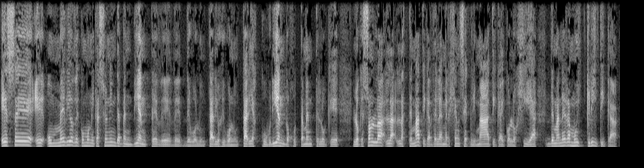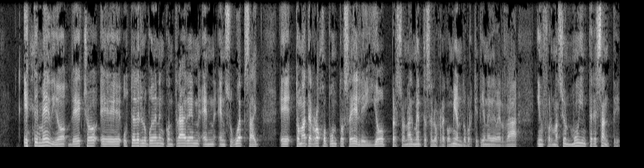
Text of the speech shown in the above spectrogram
es eh, un medio de comunicación independiente de, de, voluntarios y voluntarias cubriendo justamente lo que, lo que son las temáticas de la emergencia climática, ecología, de manera muy crítica. Este medio, de hecho, eh, ustedes lo pueden encontrar en, en, en su website eh, tomaterrojo.cl y yo personalmente se los recomiendo porque tiene de verdad información muy interesante.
